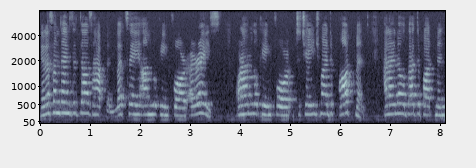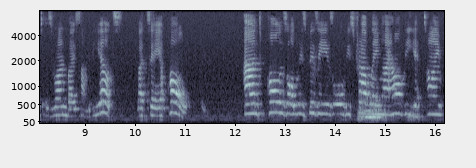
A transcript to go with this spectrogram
You know, sometimes it does happen. Let's say I'm looking for a raise or I'm looking for to change my department and I know that department is run by somebody else. Let's say a Paul. And Paul is always busy, he's always traveling. I hardly get time.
